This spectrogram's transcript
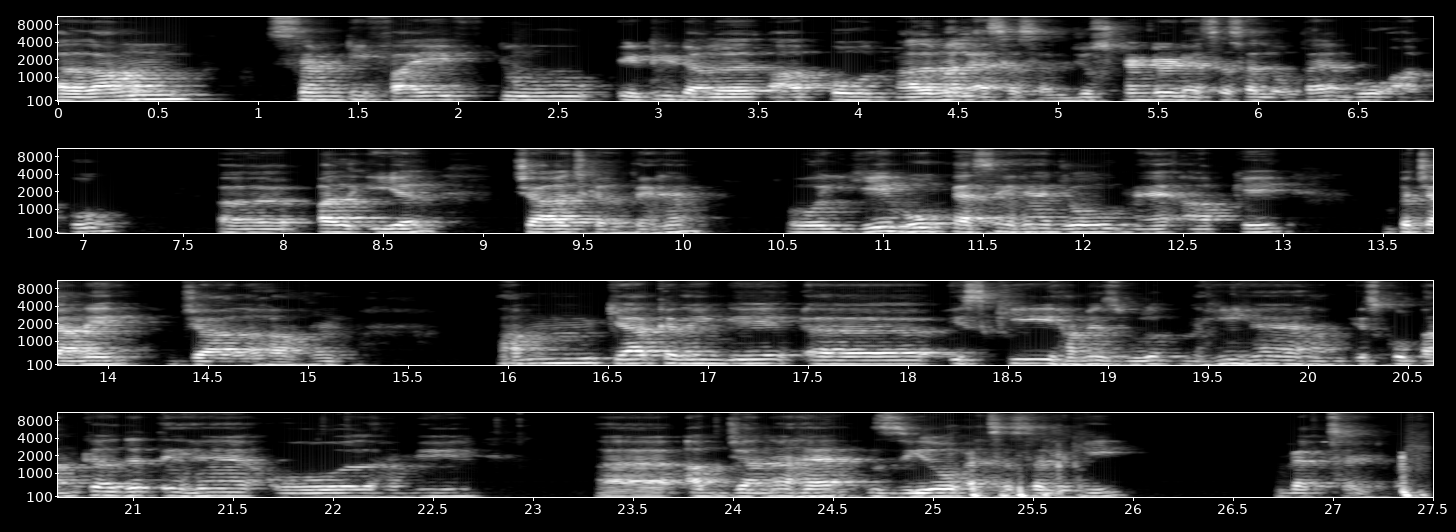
अराउंड 75 टू 80 डॉलर आपको नॉर्मल एसएसएल जो स्टैंडर्ड एसएसएल होता है, वो आपको पर ईयर चार्ज करते हैं। और ये वो पैसे हैं जो मैं आपके बचाने जा रहा हूँ। हम क्या करेंगे? इसकी हमें ज़रूरत नहीं है, हम इसको बंद कर देते हैं और हमें अब जाना है ज़ीरो एसएसएल की वेबसाइट पर।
